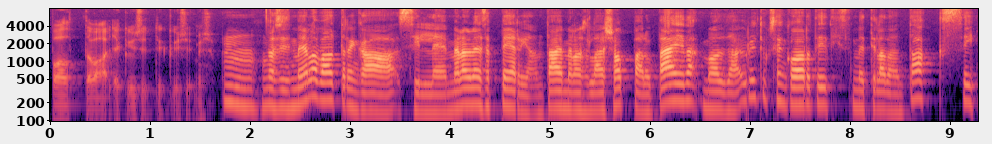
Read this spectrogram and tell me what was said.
polttava ja kysytty kysymys. Mm, no siis meillä on Valtterin kanssa silleen, meillä on yleensä perjantai, meillä on sellainen shoppailupäivä, me otetaan yrityksen kortit, sitten me tilataan taksi,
